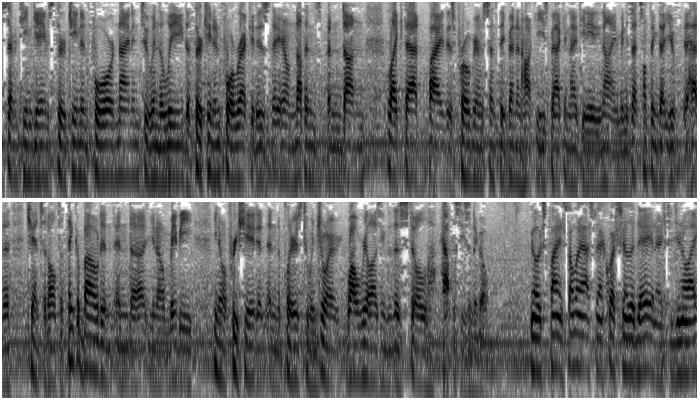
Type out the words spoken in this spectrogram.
17 games, 13 and four, nine and two in the league. The 13 and four record is you know nothing's been done like that by this program since they've been in Hockey East back in 1989. I mean, is that something that you've had a chance at all to think about and, and uh, you know maybe you know appreciate and, and the players to enjoy while realizing that there's still half the season to go? You know, it's funny. Someone asked me that question the other day, and I said, you know, I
